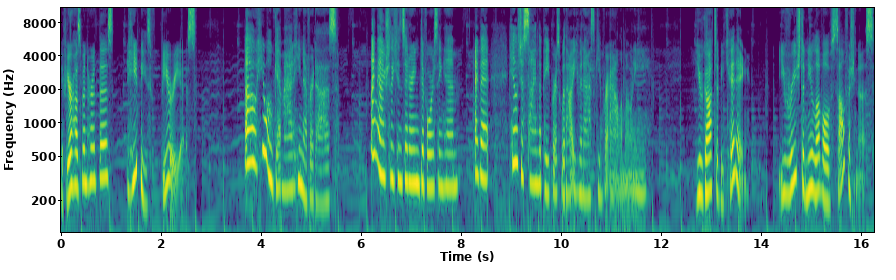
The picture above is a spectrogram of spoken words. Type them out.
If your husband heard this, he'd be furious. Oh, he won't get mad. He never does. I'm actually considering divorcing him. I bet he'll just sign the papers without even asking for alimony. You've got to be kidding. You've reached a new level of selfishness.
